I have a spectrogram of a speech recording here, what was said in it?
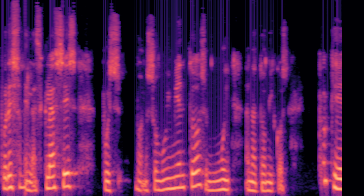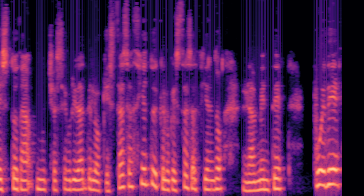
Por eso en las clases, pues, bueno, son movimientos muy anatómicos, porque esto da mucha seguridad de lo que estás haciendo y que lo que estás haciendo realmente puede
